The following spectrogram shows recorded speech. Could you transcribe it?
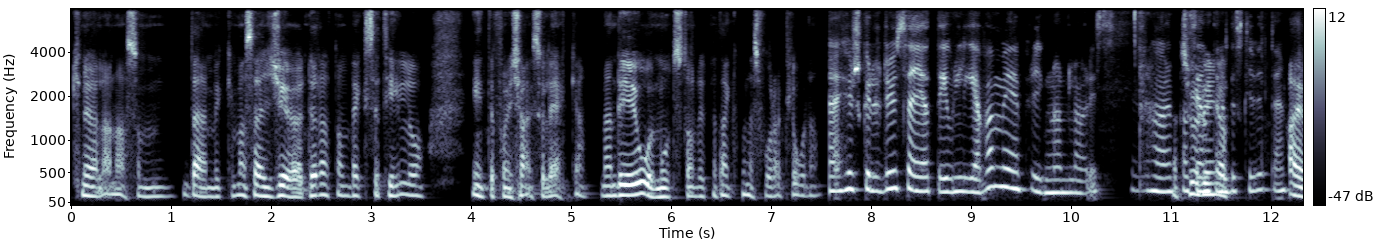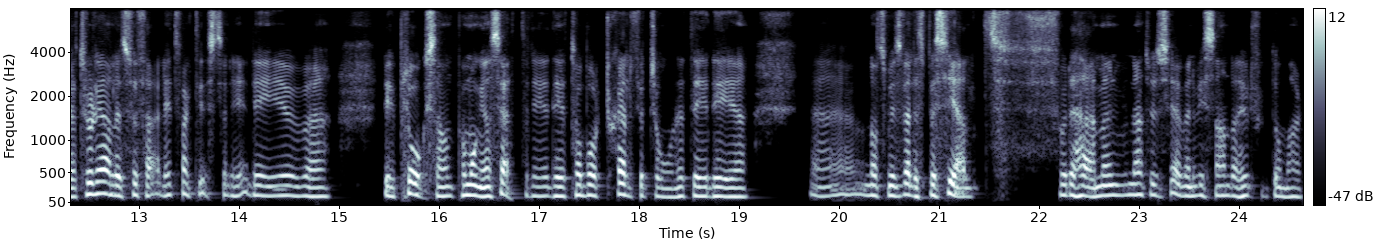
knölarna som därmed kan man säga göder att de växer till och inte får en chans att läka. Men det är oemotståndligt med tanke på den svåra klådan. Hur skulle du säga att det är att leva med prygnodullaris? Hur har jag patienterna jag, beskrivit det? Ja, jag tror det är alldeles förfärligt faktiskt. Det, det är ju det är plågsamt på många sätt. Det, det tar bort självförtroendet. Det, det är eh, något som är väldigt speciellt för det här, men naturligtvis även vissa andra hudsjukdomar,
